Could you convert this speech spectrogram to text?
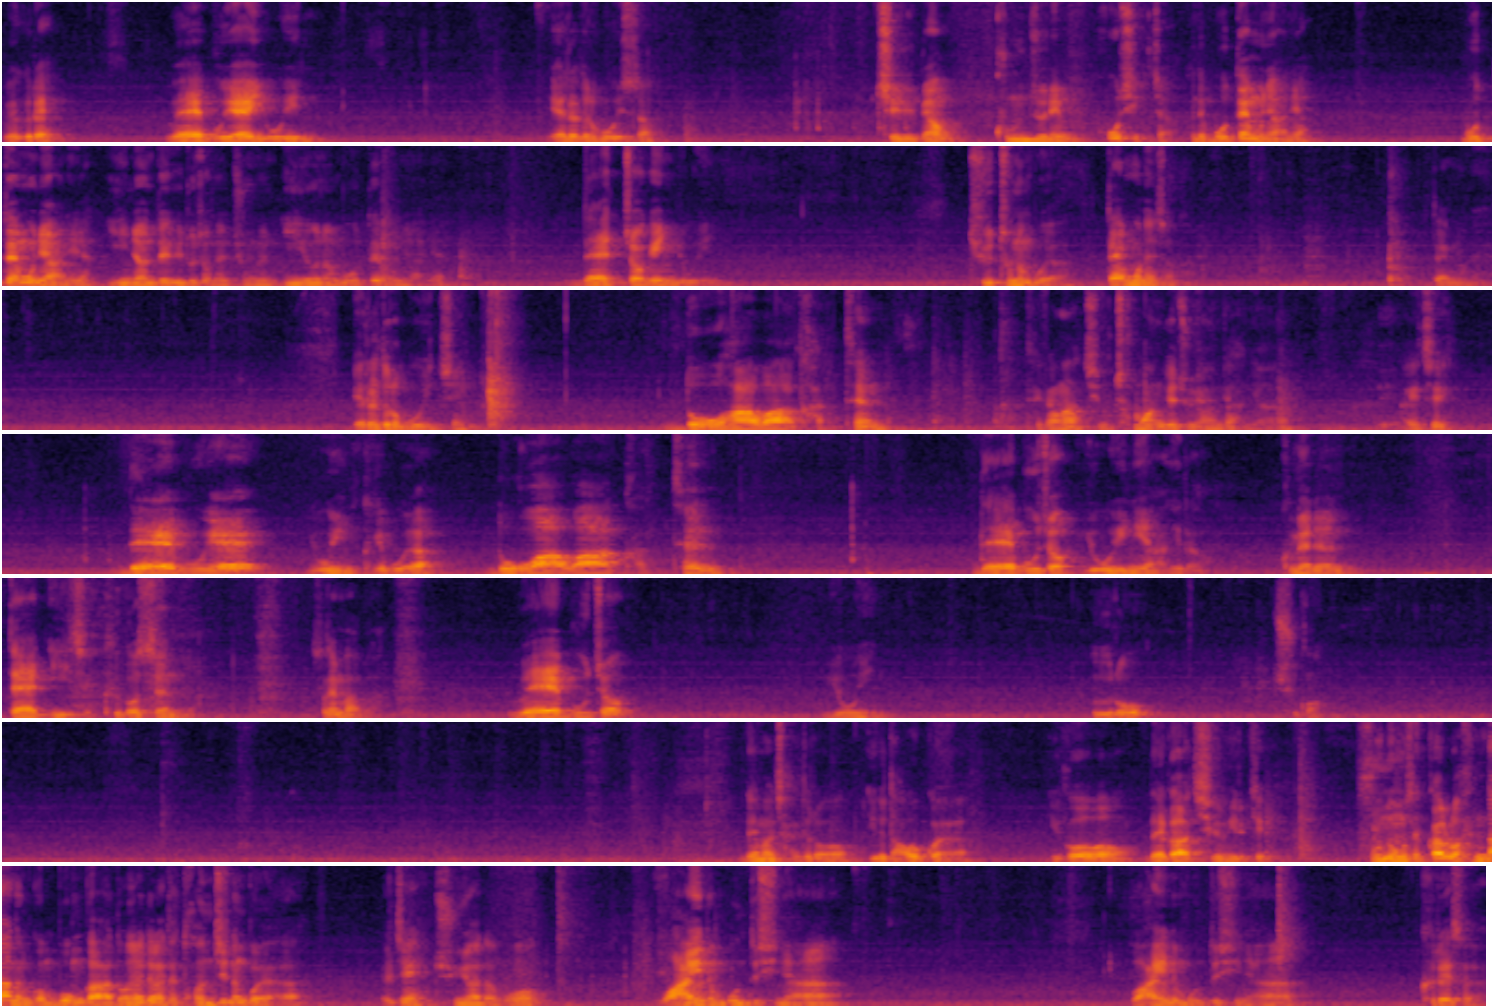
왜 그래? 외부의 요인. 예를 들어 뭐 있어? 질병, 굶주림, 포식자. 근데 뭐 때문이 아니야? 뭐 때문이 아니야? 2년 되기도 전에 죽는 이유는 뭐 때문이 아니야? 내적인 요인. 듀투는 뭐야? 때문에잖아. 때문에. 예를 들어 뭐 있지? 노화와 같은 태경아 지금 첨언한 게 중요한 게 아니야. 알겠지? 내부의 요인 그게 뭐야? 노화와 같은 내부적 요인이 아니라 그러면은 that is. 그것은 선생님 봐봐. 외부적 요인으로 죽어. 내말 잘 들어. 이거 나올 거야. 이거 내가 지금 이렇게 분홍 색깔로 한다는 건 뭔가 너네들한테 던지는 거야. 알지? 중요하다고. Y는 뭔 뜻이냐 Y는 뭔 뜻이냐 그래서야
